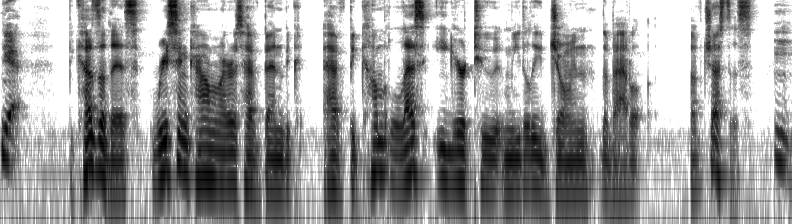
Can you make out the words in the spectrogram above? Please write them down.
Yeah. Because of this, recent Kamen Riders have been bec- have become less eager to immediately join the battle of justice. Mm.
